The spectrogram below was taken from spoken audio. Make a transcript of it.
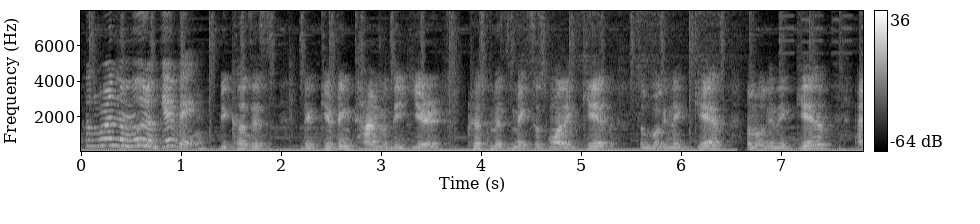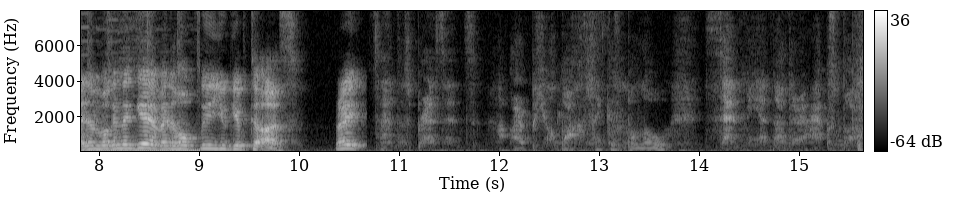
Because we're in the mood of giving. because it's the giving time of the year. Christmas makes us want to give, so we're gonna give and we're gonna give and then we're gonna give and hopefully you give to us, right? Santa's presents. Our PO box link is below. Send me another Xbox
